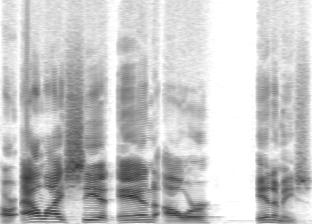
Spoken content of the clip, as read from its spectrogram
our allies see it and our enemies.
